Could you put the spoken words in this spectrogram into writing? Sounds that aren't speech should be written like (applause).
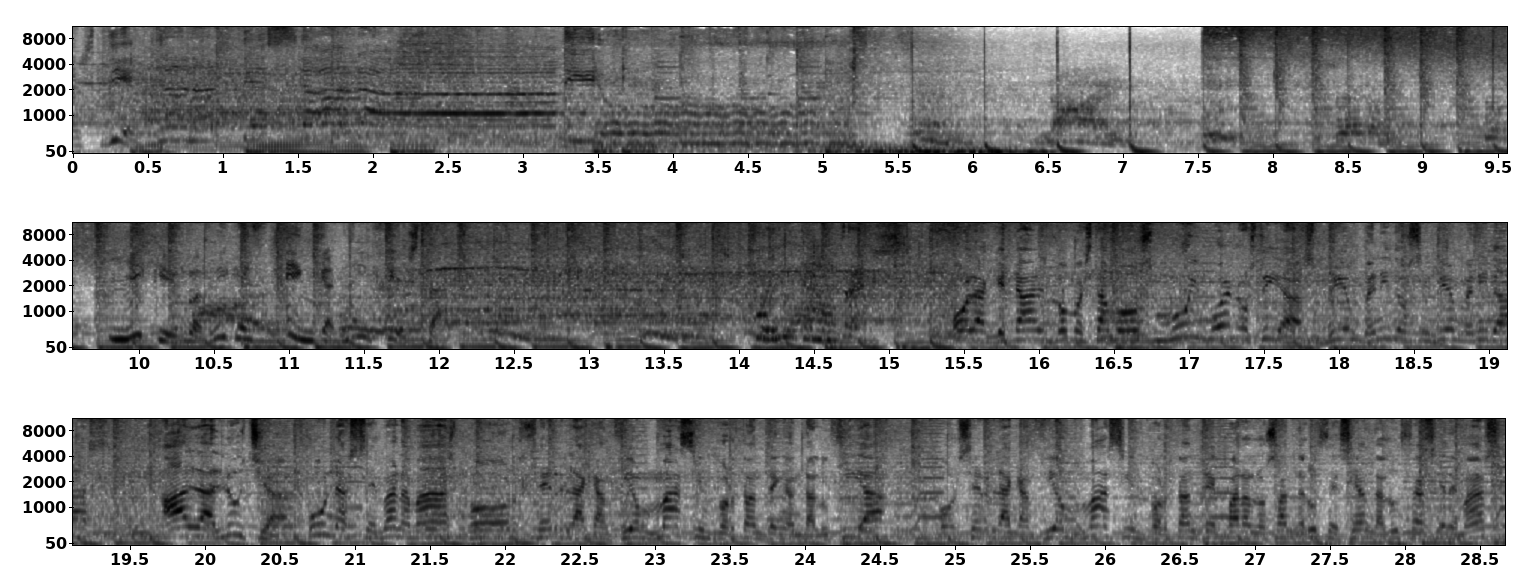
Las 10. Miki Rodríguez en Canal Fiesta. Cuenta. Hola, ¿qué tal? ¿Cómo estamos? Muy buenos días. Bienvenidos y bienvenidas a La Lucha. Una semana más por ser la canción más importante en Andalucía, por ser la canción más importante para los andaluces y andaluzas y además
